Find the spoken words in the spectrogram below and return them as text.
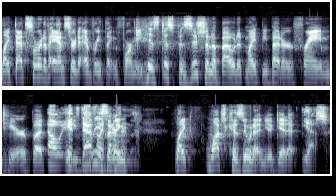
Like that sort of answered everything for me. His disposition about it might be better framed here, but Oh, it's definitely better. reasoning- him. Like watch Kizuna and you get it. Yes.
